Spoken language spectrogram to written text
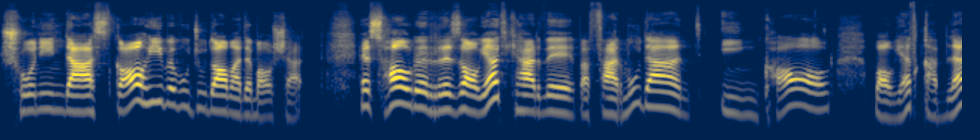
چون این دستگاهی به وجود آمده باشد. اظهار رضایت کرده و فرمودند این کار باید قبلا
